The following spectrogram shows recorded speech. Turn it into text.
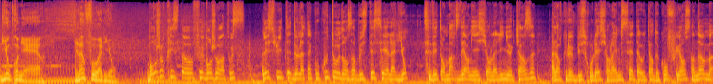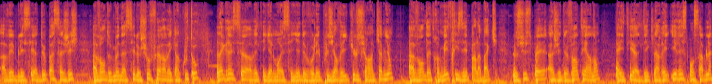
Lyon Première, l'info à Lyon. Bonjour Christophe et bonjour à tous. Les suites de l'attaque au couteau dans un bus TCL à Lyon, c'était en mars dernier sur la ligne 15. Alors que le bus roulait sur la M7 à hauteur de Confluence, un homme avait blessé deux passagers avant de menacer le chauffeur avec un couteau. L'agresseur avait également essayé de voler plusieurs véhicules sur un camion avant d'être maîtrisé par la BAC. Le suspect, âgé de 21 ans, a été déclaré irresponsable.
